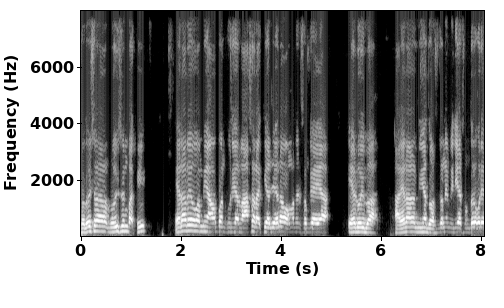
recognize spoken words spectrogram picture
সদস্যরা রয়েছেন বাকি। এরারেও আমি আহ্বান করি আর আশা রাখি যে এরাও আমাদের সঙ্গে এড হইবা। আর এরা নিয়ে দশ জনে মিলিয়ে সুন্দর করে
